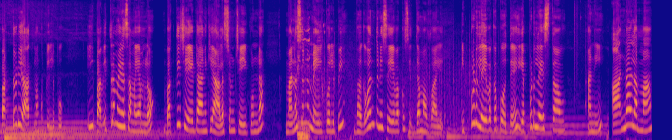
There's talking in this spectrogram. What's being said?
భక్తుడి ఆత్మకు పిలుపు. ఈ పవిత్రమైన సమయంలో భక్తి చేయటానికి ఆలస్యం చేయకుండా మనసును మేల్కొలిపి భగవంతుని సేవకు సిద్ధమవ్వాలి. ఇప్పుడు లేవకపోతే ఎప్పుడు లేస్తావు? అని ఆండాళమ్మ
